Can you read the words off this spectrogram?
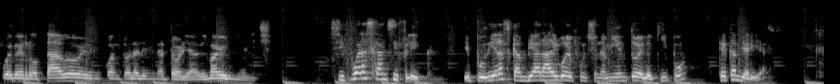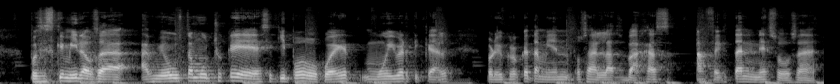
fue derrotado en cuanto a la eliminatoria del Bayern Múnich. Si fueras Hansi Flick y pudieras cambiar algo del funcionamiento del equipo, ¿qué cambiarías? Pues es que mira, o sea, a mí me gusta mucho que ese equipo juegue muy vertical, pero yo creo que también, o sea, las bajas afectan en eso, o sea,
